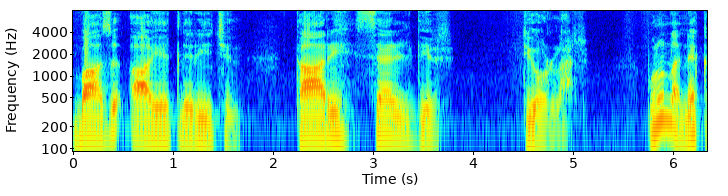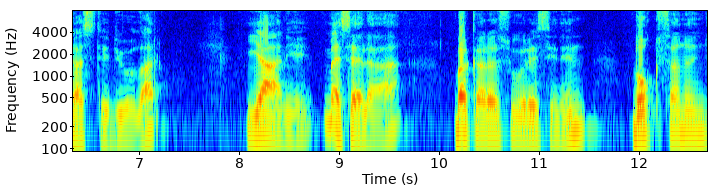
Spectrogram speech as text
bazı ayetleri için tarihseldir diyorlar. Bununla ne kastediyorlar? Yani mesela Bakara suresinin 90.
